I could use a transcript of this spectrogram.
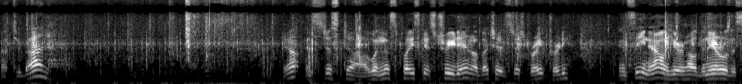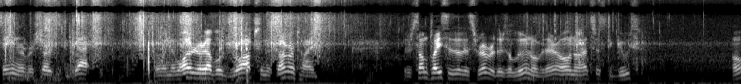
Not too bad. Yeah, it's just uh, when this place gets treed in, I'll bet you it's just right pretty. And see now here how the narrow the Seine River starts to get. When the water level drops in the summertime, there's some places of this river, there's a loon over there. Oh no, that's just a goose. Oh,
